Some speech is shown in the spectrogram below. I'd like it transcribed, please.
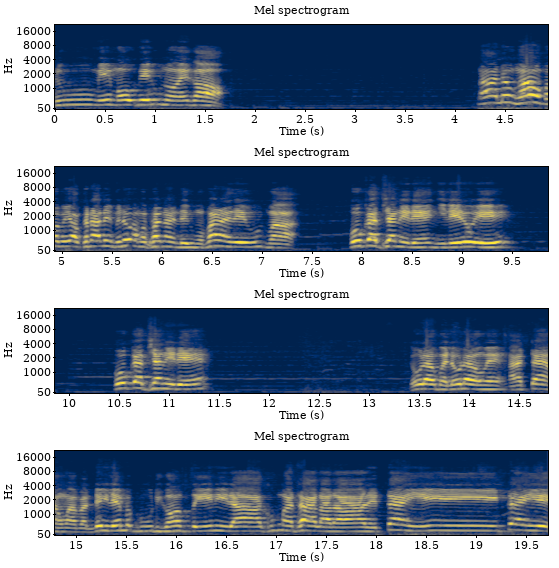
ဒူးမင်းမဟုတ်သေးဘူးနော်အဲ့ကောင် ငါတို့ငါ့ကိုမပြောခဏလေးမင်းတို့ကမဖတ်နိုင်သေးဘူးမဖတ်နိုင်သေးဘူးဒီမှာဖိုကတ်ဖြတ်နေတယ်ညီလေးတို့ရေဖိုကတ်ဖြတ်နေတယ်လုံးလောက်ပဲလုံးလောက်ပဲငါတန့်အောင်ပါလိတ်လည်းမကူဒီကောင်သေးနေတာအခုမှထလာတာတဲ့တန့်ရေတန့်ရေ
